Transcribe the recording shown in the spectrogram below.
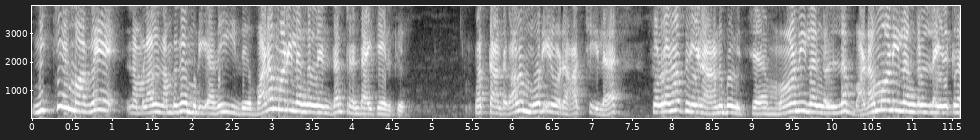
நிச்சயமாவே நம்மளால நம்பவே முடியாது. இது வட மாநிலங்கள்லேருந்து தான் ட்ரெண்ட் ஆகிட்டே இருக்குது பத்தாண்டு காலம் மோடியோட ஆட்சியில சொல்லனா துயர அனுபவிச்ச மாநிலங்கள்ல வட மாநிலங்கள்ல இருக்கிற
